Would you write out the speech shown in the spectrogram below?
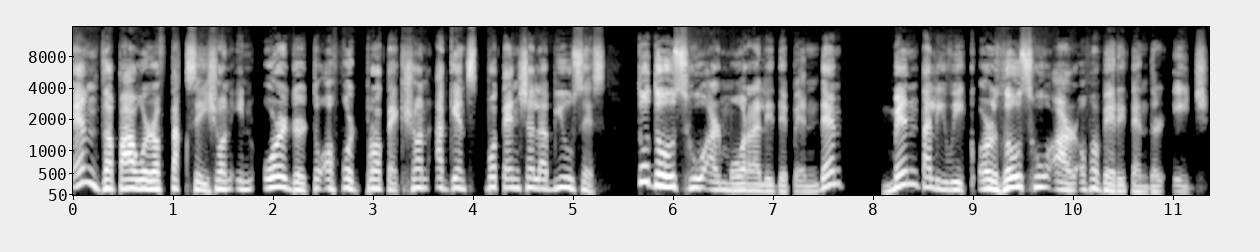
and the power of taxation in order to afford protection against potential abuses to those who are morally dependent, mentally weak, or those who are of a very tender age.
